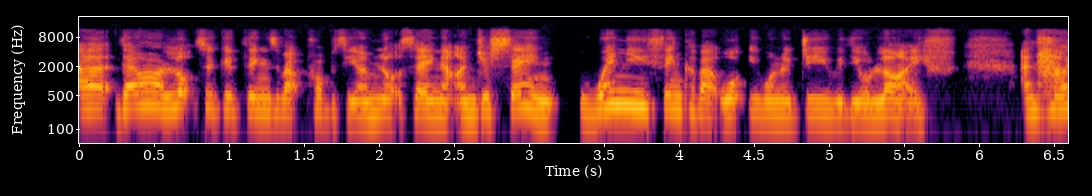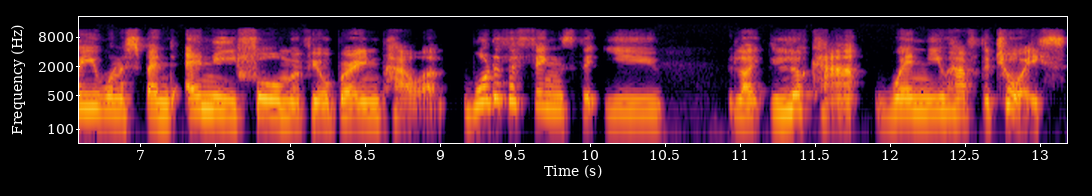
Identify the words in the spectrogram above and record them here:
uh, there are lots of good things about property. I'm not saying that. I'm just saying when you think about what you want to do with your life and how you want to spend any form of your brain power, what are the things that you like look at when you have the choice.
